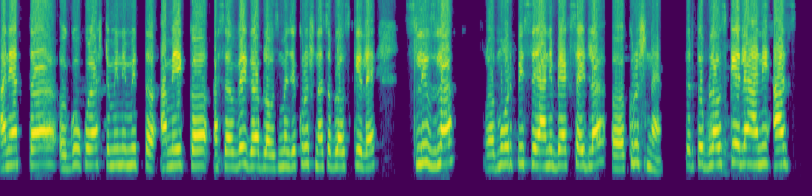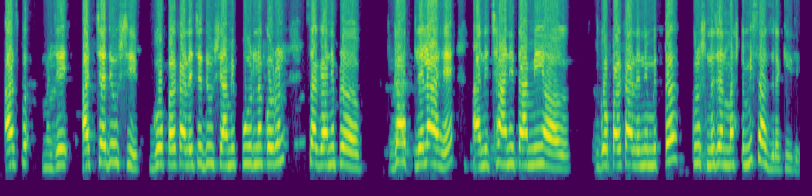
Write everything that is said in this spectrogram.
आणि आता गोकुळाष्टमी निमित्त आम्ही एक असा वेगळा ब्लाऊज म्हणजे कृष्णाचा ब्लाऊज केलाय. स्लीव्हजला मोरपीस आहे आणि बॅक साईडला कृष्ण आहे. तर तो ब्लाऊज केलाय आणि आज आज प- म्हणजे आजच्या दिवशी गोपाळकालेच्या दिवशी आम्ही पूर्ण करून सगळ्यांनी प्र- घातलेला आहे. आणि छान इथं आम्ही अ, गोपाळकालेनिमित्त कृष्ण जन्माष्टमी साजरा केली.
